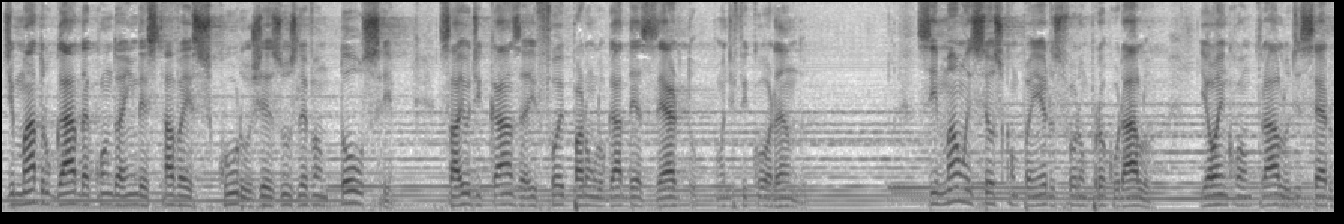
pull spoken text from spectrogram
De madrugada, quando ainda estava escuro, Jesus levantou-se, saiu de casa e foi para um lugar deserto, onde ficou orando. Simão e seus companheiros foram procurá-lo, e ao encontrá-lo disseram:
